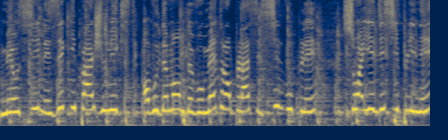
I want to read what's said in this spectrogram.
mais aussi les équipages mixtes. On vous demande de vous mettre en place et s'il vous plaît, soyez disciplinés.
